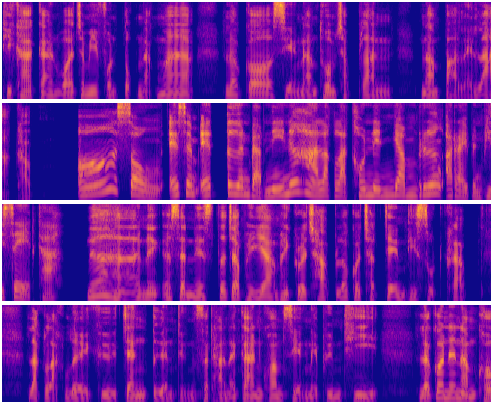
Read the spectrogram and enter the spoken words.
ที่คาดการณ์ว่าจะมีฝนตกหนักมาก แล้วก็เสี่ยงน้ำท่วมฉับพลัน น้ำป่าไหลหลากครับอ๋อส่ง SMS เตือนแบบนี้เนื้อหาหลักๆ เขาเน้นย้ำเรื่องอะไรเป็นพิเศษคะ เนื้อหาใน SNS ก็จะพยายามให้กระชับแล้วก็ชัดเจนที่สุดครับ หลักๆ เลยคือแจ้งเตือนถึงสถานการณ์ความเสี่ยงในพื้นที่ แล้วก็แนะนำข้อ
